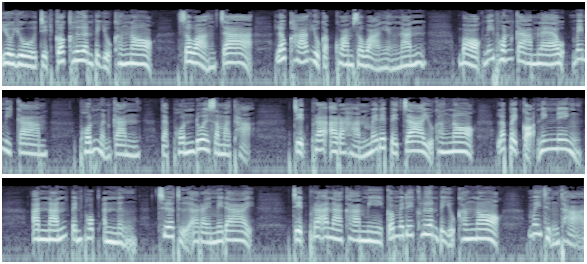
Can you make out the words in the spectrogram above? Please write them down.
อยู่ๆจิตก็เคลื่อนไปอยู่ข้างนอก สว่างจ้า แล้วค้างอยู่กับความสว่างอย่างนั้น บอกนี่พ้นกามแล้วไม่มีกาม พ้นเหมือนกัน แต่พ้นด้วยสมถะ จิตพระอรหันต์ไม่ได้ไปจ้าอยู่ข้างนอก แล้วไปเกาะนิ่งๆ อันนั้นเป็นภพอันหนึ่ง เชื่อถืออะไรไม่ได้ จิตพระอนาคามีก็ไม่ได้เคลื่อนไปอยู่ข้างนอก ไม่ถึงฐาน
